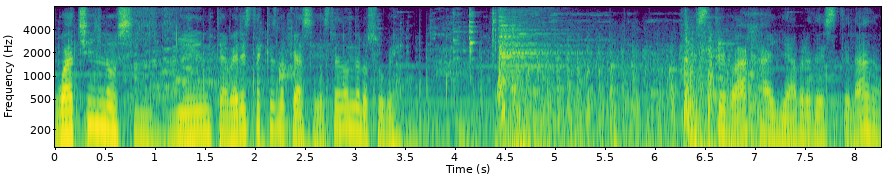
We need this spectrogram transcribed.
Watching lo siguiente. A ver, ¿esta qué es lo que hace? ¿Este dónde lo sube? Este baja y abre de este lado.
